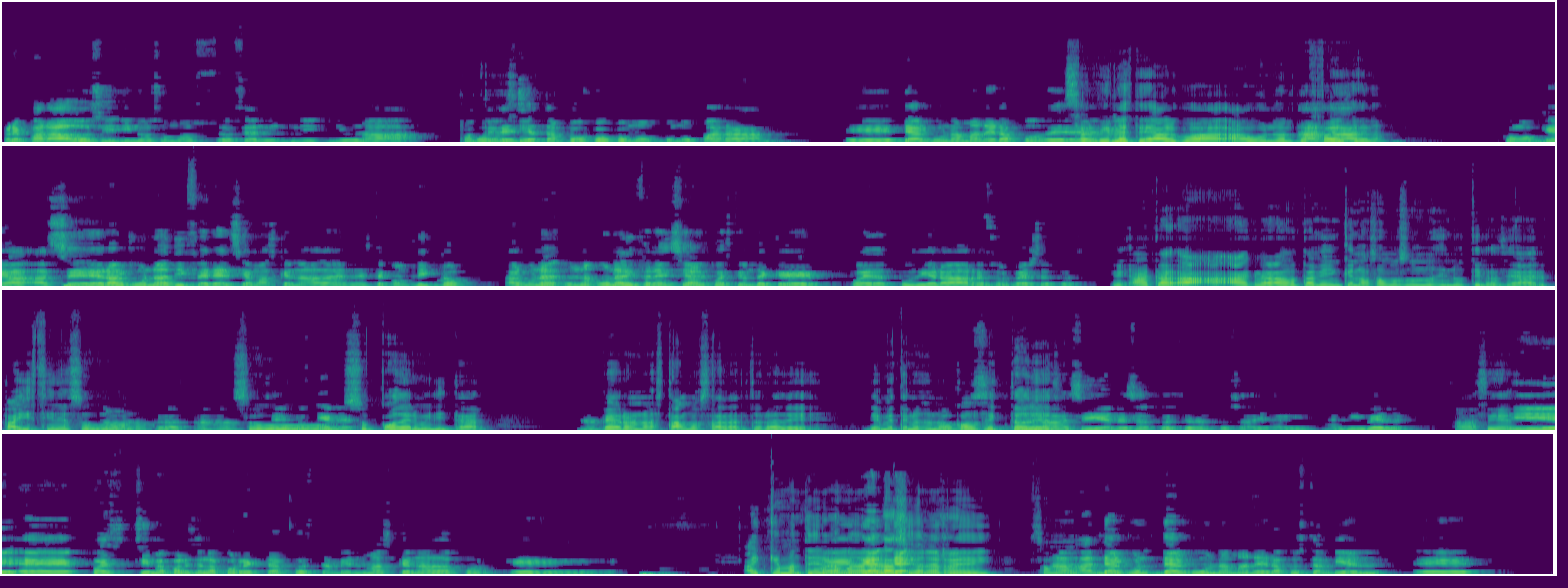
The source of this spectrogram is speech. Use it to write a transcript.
preparados y, y no somos, o sea, ni, ni, ni una potencia, potencia tampoco como, como para eh, de alguna manera poder servirles de algo a, a uno de los dos Ajá. países no como que a- hacer alguna diferencia más que nada en este conflicto, alguna una, una diferencia en cuestión de que puede, pudiera resolverse, pues. Acla- aclarando también que no somos unos inútiles o sea el país tiene su No, no, claro, ajá. su, Sí, pues tiene- su poder militar ajá. pero no estamos a la altura de, de meternos en No, un pues, conflicto de ah, sí, en esas cuestiones pues hay, hay, hay niveles. Así es. Y eh, pues sí me parece la correcta, pues también más que nada porque Hay que mantener Pues, las buenas de- de- relaciones, Rey. Somos- Ajá, de, algún, de alguna manera, pues también eh,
